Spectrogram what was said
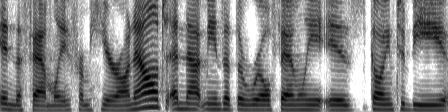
in the family from here on out. And that means that the royal family is going to be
